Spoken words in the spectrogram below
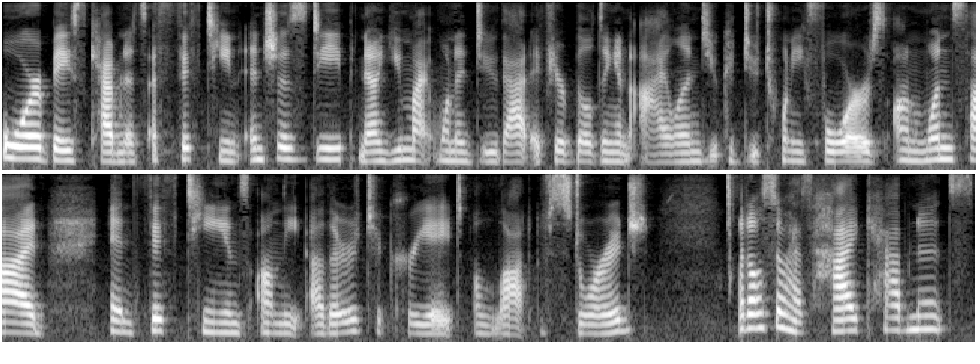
or base cabinets of 15 inches deep. Now, you might want to do that if you're building an island. You could do 24s on one side and 15s on the other to create a lot of storage. It also has high cabinets.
